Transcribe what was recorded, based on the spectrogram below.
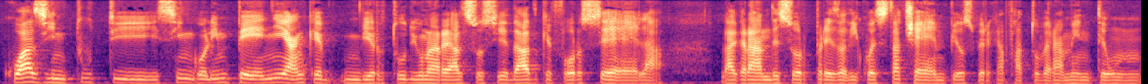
quasi in tutti i singoli impegni, anche in virtù di una Real Sociedad che forse è la, la grande sorpresa di questa Champions, perché ha fatto veramente un,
